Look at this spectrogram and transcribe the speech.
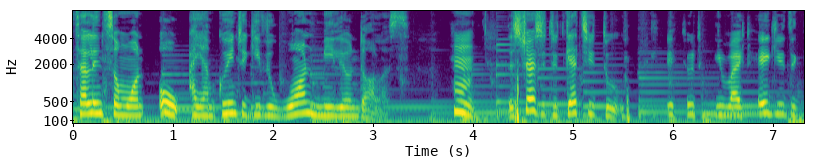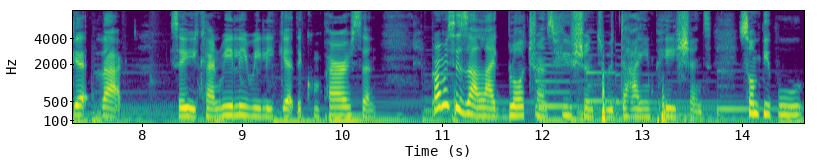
telling someone, Oh, I am going to give you $1 million. Hmm, the stress it would get you to, it, might take you to get that. So, you can really, really get the comparison. Promises are like blood transfusion to a dying patient. Some people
